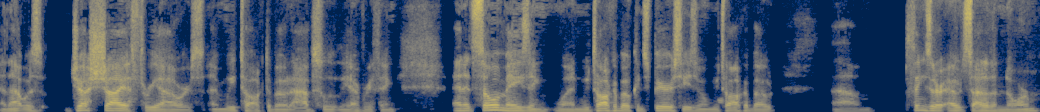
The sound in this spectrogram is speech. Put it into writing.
And that was just shy of three hours and we talked about absolutely everything. And it's so amazing when we talk about conspiracies and when we talk about um things that are outside of the norm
